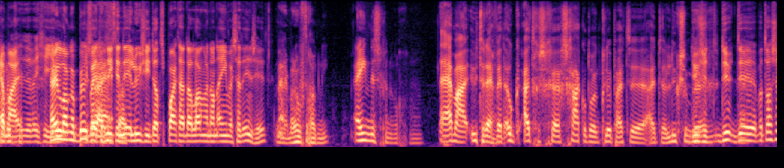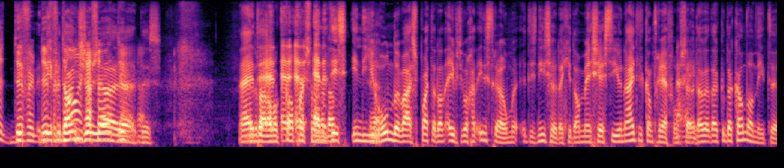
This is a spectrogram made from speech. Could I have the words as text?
kan maar ook- weet je, je, lange je bent toch niet in de illusie dat Sparta daar langer dan één wedstrijd in zit? Nee, maar dat hoeft toch ook niet? Eén is genoeg. Nee, maar Utrecht werd ook uitgeschakeld door een club uit, eh, uit eh, Luxemburg. Dus het- de, de, wat was het? De, de Verdange of zo? ja, De- ja, ja. Dus. Nee, het, en, en- het dat. is in die Ja. ronde waar Sparta dan eventueel gaat instromen. Het is niet zo dat je dan Manchester United kan treffen of zo. Dat, dat, dat kan dan niet. eh.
